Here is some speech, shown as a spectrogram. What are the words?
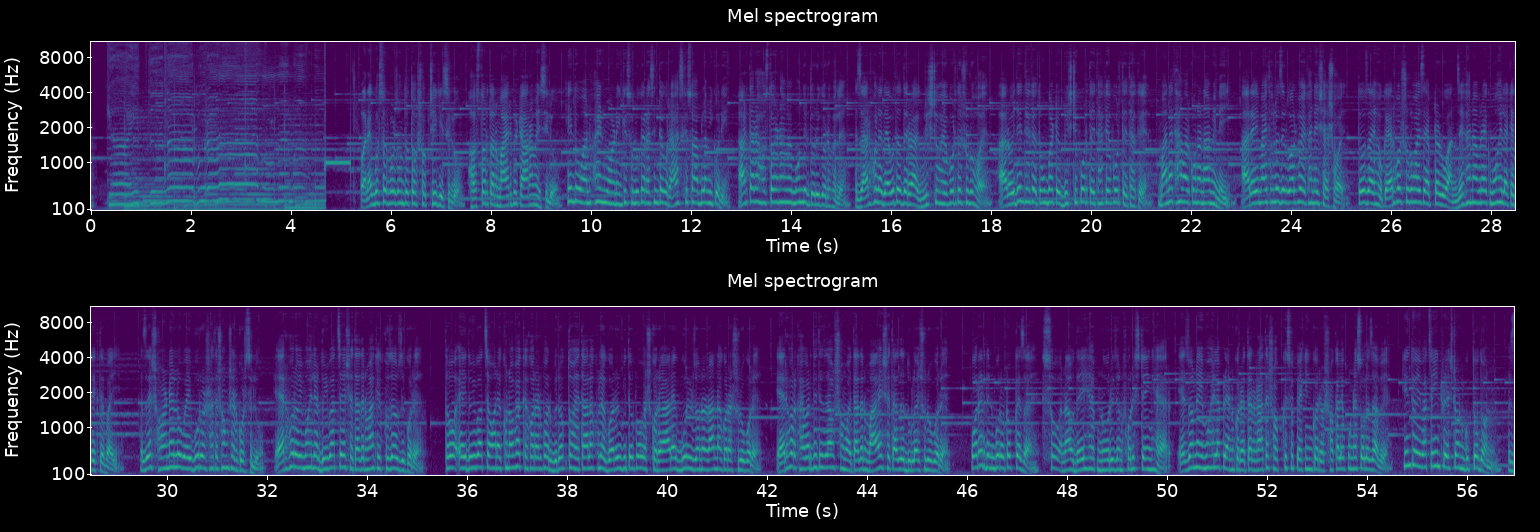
অনেক বছর পর্যন্ত তো সব ঠিকই ছিল। হস্তর তার মায়ের পেটে আরামে ছিল। কিন্তু ওয়ান ফাইন মর্নিং কিছু লোকেরা চিন্তা করে আজ কিছু আবলামি করি। আর তারা হস্তর নামে মন্দির তৈরি করে ফেলে, যার ফলে দেবতাদের রাগ বৃষ্টি হয়ে পড়তে শুরু হয়। আর ওই দিন থেকে তুমবাটে বৃষ্টি পড়তেই থাকে পড়তেই থাকে। মানে থামার কোনো নামই নেই। আর এই মাইথোলজির গল্প এখানেই শেষ হয়। তো যাই হোক, এরপর শুরু হয় চ্যাপ্টার ওয়ান যেখানে আমরা এক মহিলাকে দেখতে পাই। যে স্বর্ণের লোভ এই বুড়োর সাথে সংসার করছিল। এরপর ওই মহিলার দুই বাচ্চা এসে তাদের মাকে খোঁজাউজি করে। তো এই দুই বাচ্চা অনেকক্ষণ অপেক্ষা করার পর বিরক্ত হয়ে তালা খুলে ঘরের ভিতর প্রবেশ করে আর এক বুড়ির জন্য রান্না করা শুরু করে। এরপর খাবার দিতে যাওয়ার সময় তাদের মা এসে তাদের দুলাই শুরু করে। পরের দিন বুড়ো টপকে যায়। So now they have no reason for staying here এজন্য এই মহিলা প্ল্যান করে তার রাতে সবকিছু প্যাকিং করে সকালে পুনে চলে যাবে। কিন্তু এই বাচ্চা ইন্টারেস্ট অন গুপ্তদন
